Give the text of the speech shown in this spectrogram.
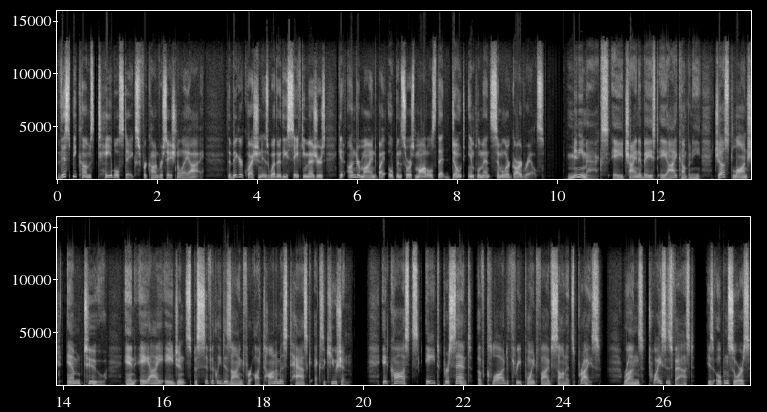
This becomes table stakes for conversational AI. The bigger question is whether these safety measures get undermined by open-source models that don't implement similar guardrails. Minimax, a China-based AI company, just launched M2, an AI agent specifically designed for autonomous task execution. It costs 8% of Claude 3.5 Sonnet's price, runs twice as fast, is open source,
